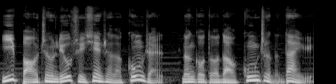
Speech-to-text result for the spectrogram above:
以保证流水线上的工人能够得到公正的待遇。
